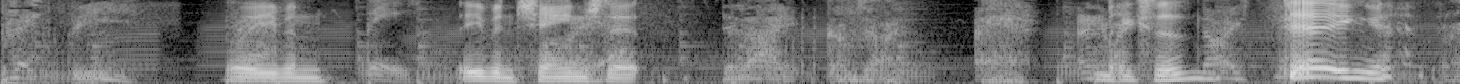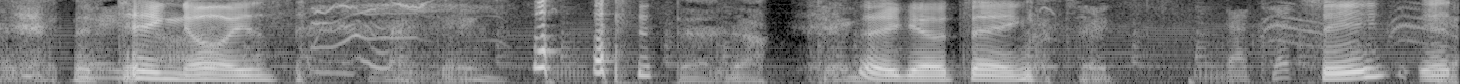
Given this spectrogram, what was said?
press B. They even they even changed it. The light comes on. Makes noise. ding, ting. ding noise. There, you go, ting. See, it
